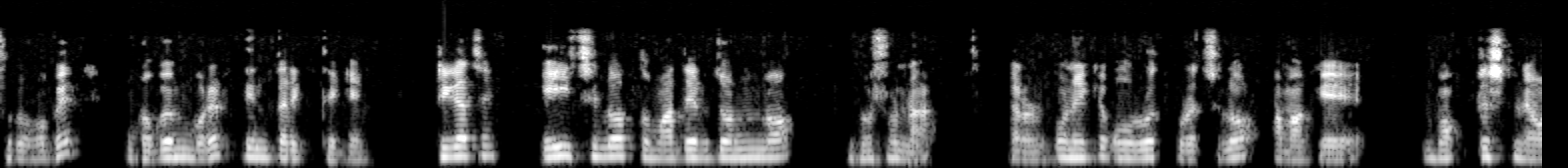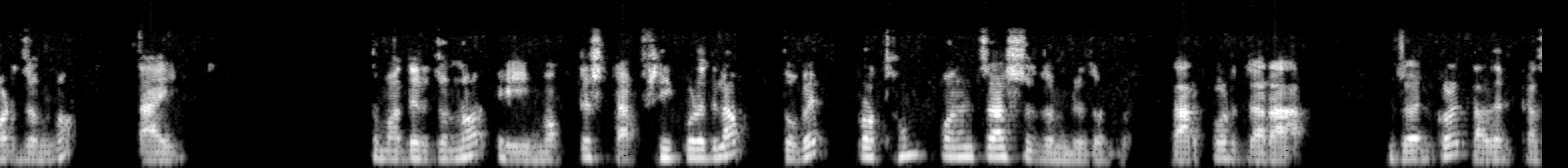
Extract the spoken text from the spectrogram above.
শুরু হবে নভেম্বরের তিন তারিখ থেকে। ঠিক আছে? এই ছিল তোমাদের জন্য ঘোষণা। কারণ অনেকে অনুরোধ করেছিল আমাকে মক টেস্ট নেওয়ার জন্য। তাই তোমাদের জন্য এই মক টেস্টটা ফ্রি করে দিলাম। তবে প্রথম পঞ্চাশ জনের জন্য। তারপর যারা জয়েন করে তাদের কাছ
